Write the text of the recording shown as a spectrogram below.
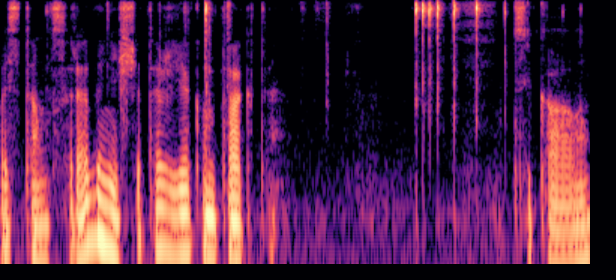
Ось там всередині ще теж є контакти. Цікаво.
